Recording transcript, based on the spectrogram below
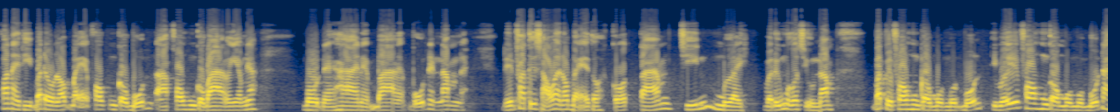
phát này thì bắt đầu nó bẻ phong khung cầu 4 à phong khung cầu 3 anh em nhé một này, hai này, ba này, bốn này, năm này. Đến phát thứ sáu này nó bẻ rồi. Có 8 9 10 và đứng một con xỉu 5 bắt về form khung cầu 114 thì với form khung cầu 114 này,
